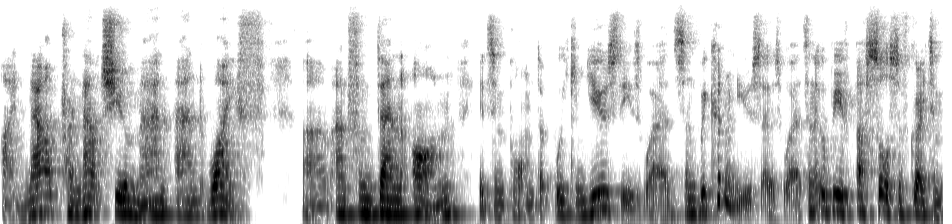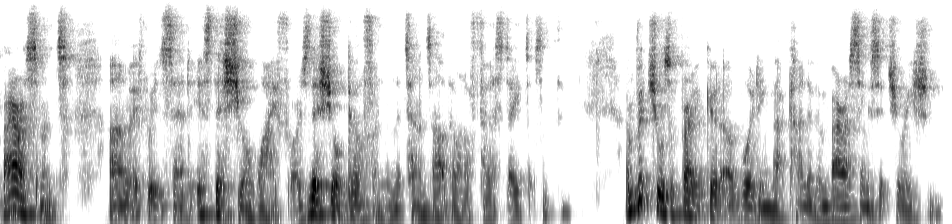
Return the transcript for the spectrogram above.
I now pronounce you man and wife. Um, and from then on, it's important that we can use these words, and we couldn't use those words, and it would be a source of great embarrassment um, if we'd said, "Is this your wife?" or "Is this your girlfriend?" and it turns out they're on a first date or something. And rituals are very good at avoiding that kind of embarrassing situation.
